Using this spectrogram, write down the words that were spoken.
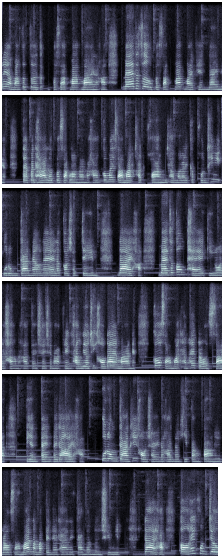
เนี่ยมักจะเจอกับอุปสรรคมากมายนะคะ แม้จะเจออุปสรรคมากมายเพียงใดเนี่ย แต่ปัญหาและอุปสรรคเหล่านั้นนะคะ ก็ไม่สามารถขัดขวางหรือทำอะไรกับคนที่มีอุดมการณ์แน่วแน่ แล้วก็ชัดเจนได้ค่ะ แม้จะต้องแพ้กี่ร้อยครั้งนะคะ แต่ชัยชนะเพียงครั้งเดียวที่เขาได้มาเนี่ย ก็สามารถทำให้ประวัติศาสตร์เปลี่ยนแปลงไปได้ค่ะ อุดมการที่เขาใช้นะคะแนวคิดต่างๆเนี่ยเราสามารถนำมาเป็นแนวทางในการดำเนินชีวิตได้ค่ะ ต่อให้คุณเจอ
